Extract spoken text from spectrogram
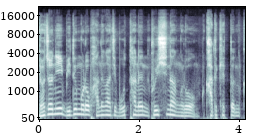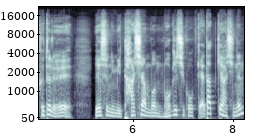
여전히 믿음으로 반응하지 못하는 불신앙으로 가득했던 그들을 예수님이 다시 한번 먹이시고 깨닫게 하시는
